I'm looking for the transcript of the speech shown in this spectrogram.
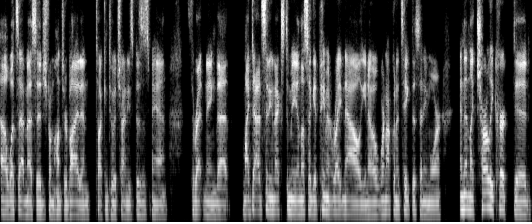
uh, WhatsApp message from Hunter Biden talking to a Chinese businessman, threatening that my dad's sitting next to me. Unless I get payment right now, you know, we're not going to take this anymore. And then like Charlie Kirk did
